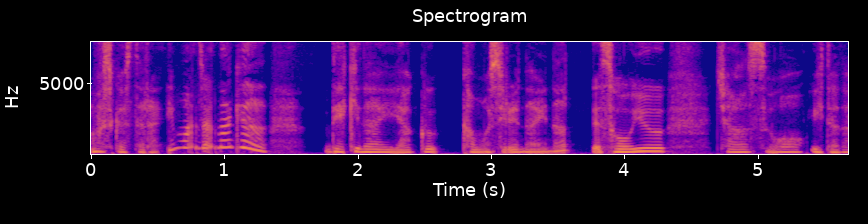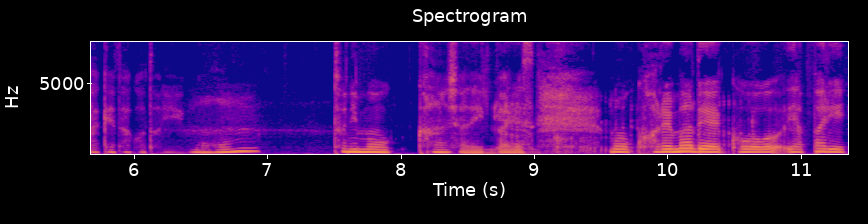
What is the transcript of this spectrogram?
もしかしたら今じゃなきゃできない役かもしれないなって、そういうチャンスをいただけたことに、もう本当にもう感謝でいっぱいです。もうこれまでこう、やっぱり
